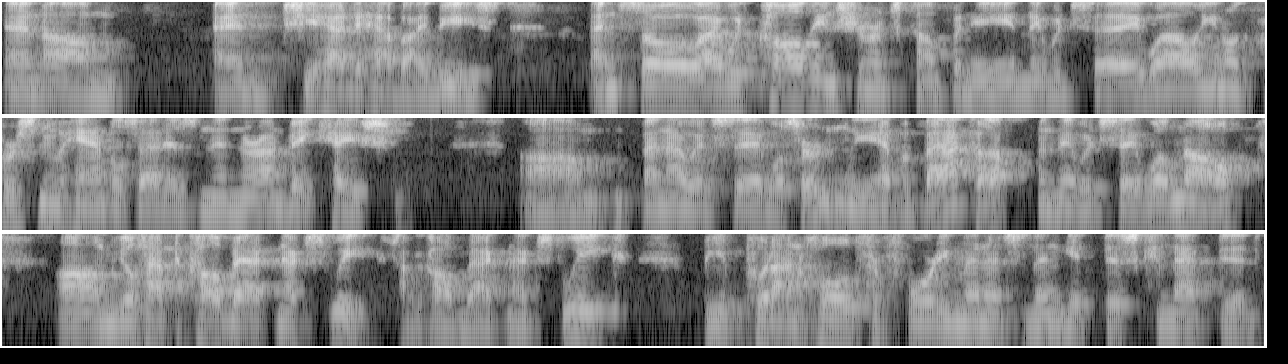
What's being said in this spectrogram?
and um, and she had to have IVs. And so I would call the insurance company, and they would say, "Well, you know, the person who handles that isn't, and they're on vacation." Um, and I would say, well, certainly you have a backup. And they would say, well, no, um, you'll have to call back next week. So I call back next week, be put on hold for 40 minutes, and then get disconnected.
